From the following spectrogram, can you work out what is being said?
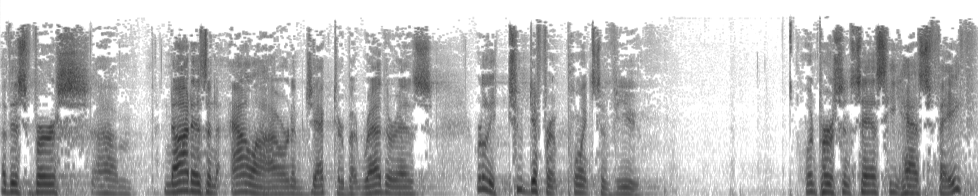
of this verse um, not as an ally or an objector, but rather as really two different points of view. One person says he has faith,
